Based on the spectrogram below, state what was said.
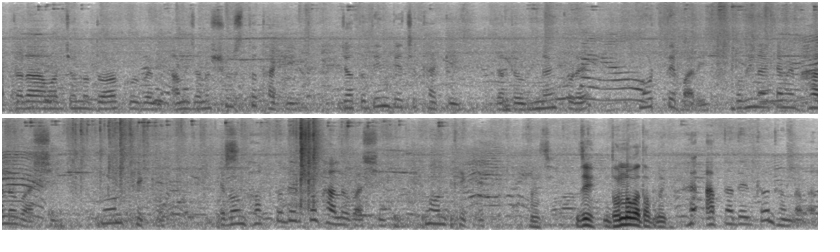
আপনারা আমার জন্য দোয়া করবেন, আমি যেন সুস্থ থাকি, যতদিন বেঁচে থাকি, যাতে অভিনয় করে মরতে পারি। অভিনয়কে আমি ভালোবাসি মন থেকে এবং ভক্তদেরকেও ভালোবাসি মন থেকে। জি ধন্যবাদ আপনাকে। আপনাদেরকেও ধন্যবাদ।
